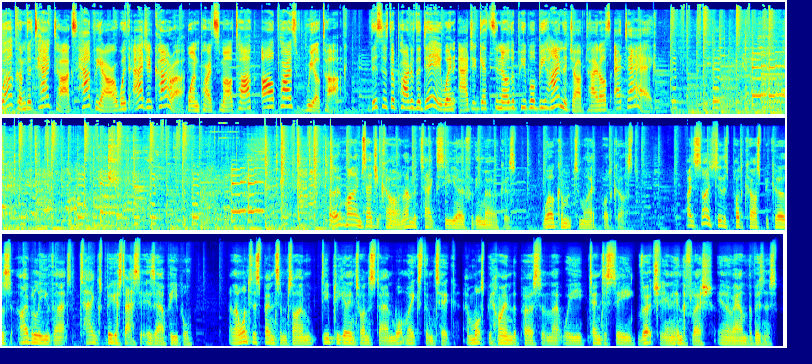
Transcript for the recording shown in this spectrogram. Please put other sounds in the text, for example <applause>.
Welcome to Tag Talks Happy Hour with Ajit Kara. One part small talk, all parts real talk. This is the part of the day when Ajit gets to know the people behind the job titles at Tag. Hello, my name's Ajit Kara. I'm the Tag CEO for the Americas. Welcome to my podcast. I decided to do this podcast because I believe that Tag's biggest asset is our people. And I wanted to spend some time deeply getting to understand what makes them tick and what's behind the person that we tend to see virtually and in the flesh in around the business.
